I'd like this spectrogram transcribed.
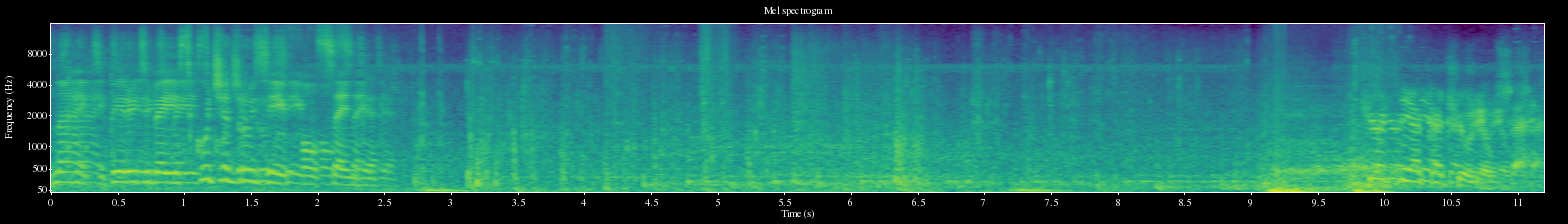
Знай, теперь у тебя есть куча друзей в Полсенде. Чуть не окочурился.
